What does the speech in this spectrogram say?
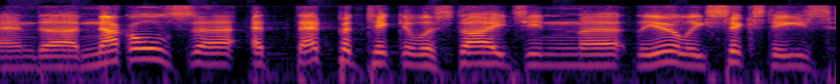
And uh, Knuckles, uh, at that particular stage in uh, the early 60s,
